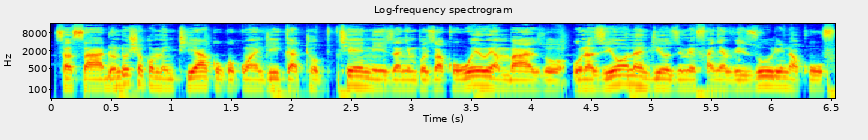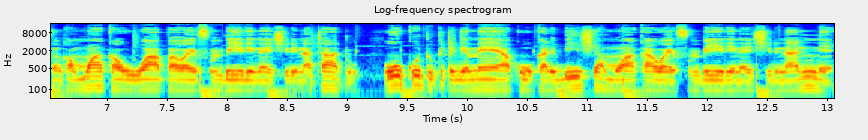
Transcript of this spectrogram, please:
Sasa dondosha komenti yako kwa kuandika top 10 za nyimbo zako wewe ambazo unaziona ndio zimefanya vizuri na kuufunga mwaka uwapa wa 2023 huku tukitegemea kuukaribisha mwaka wa 2024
